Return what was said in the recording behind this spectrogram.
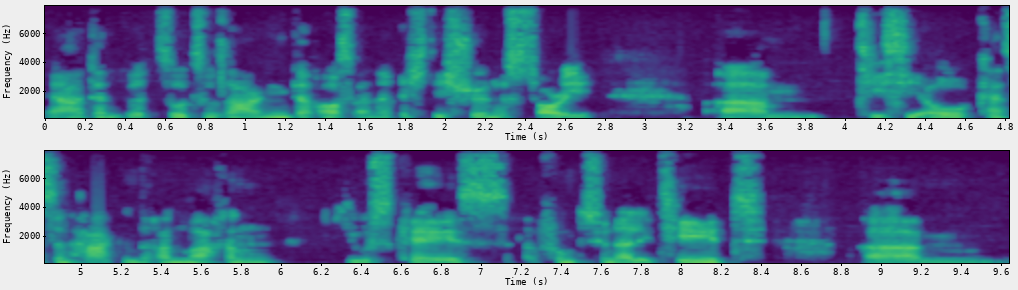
ja, dann wird sozusagen daraus eine richtig schöne Story. Ähm, TCO kannst du einen Haken dran machen, Use Case, Funktionalität. Ähm,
